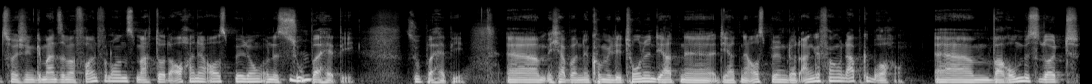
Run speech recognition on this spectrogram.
zum Beispiel ein gemeinsamer Freund von uns, macht dort auch eine Ausbildung und ist mhm. super happy. Super happy. Ähm, ich habe eine Kommilitonin, die hat eine, die hat eine Ausbildung dort angefangen und abgebrochen. Ähm, warum bist du dort,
